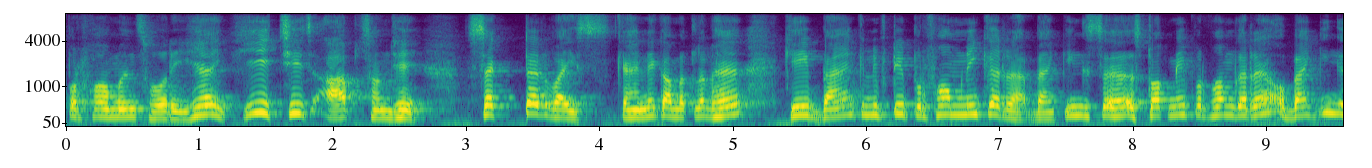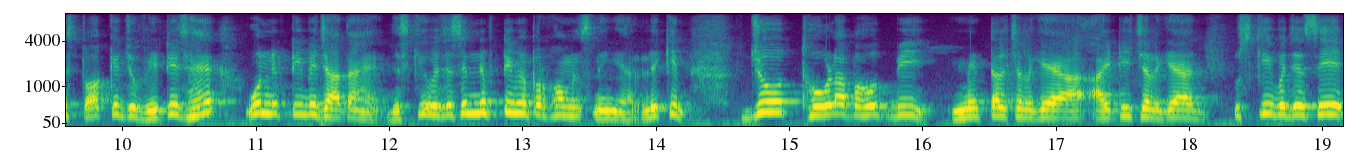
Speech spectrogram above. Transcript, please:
परफॉर्मेंस हो रही है, ये चीज़ आप समझें। सेक्टर वाइज कहने का मतलब है कि बैंक निफ्टी परफॉर्म नहीं कर रहा बैंकिंग स्टॉक नहीं परफॉर्म कर रहा है और बैंकिंग स्टॉक के जो वेटेज हैं, वो निफ्टी में ज़्यादा हैं, जिसकी वजह से निफ्टी में परफॉर्मेंस नहीं है। लेकिन जो थोड़ा बहुत भी मेटल चल गया आईटी चल गया, उसकी वजह से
